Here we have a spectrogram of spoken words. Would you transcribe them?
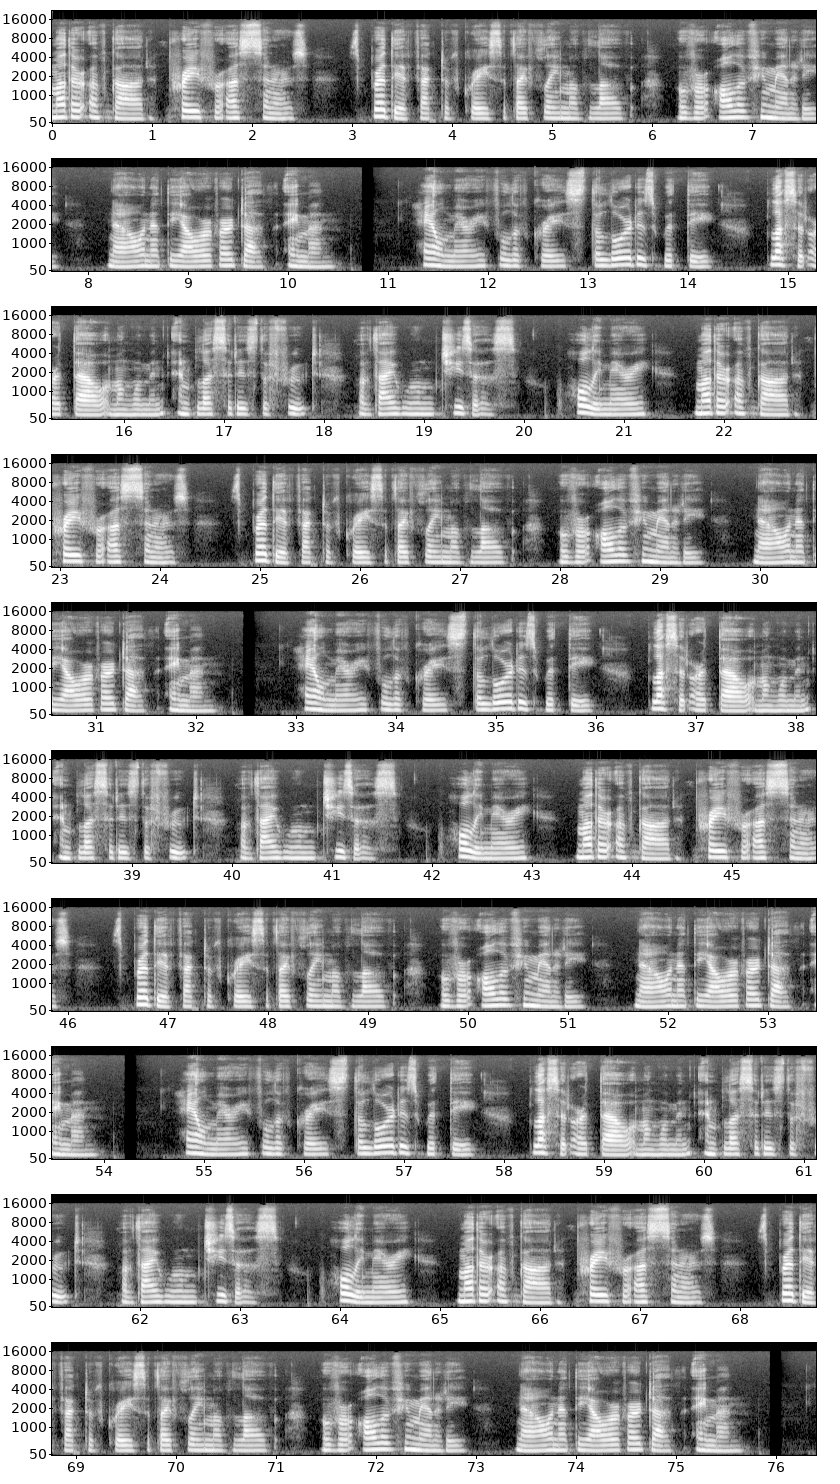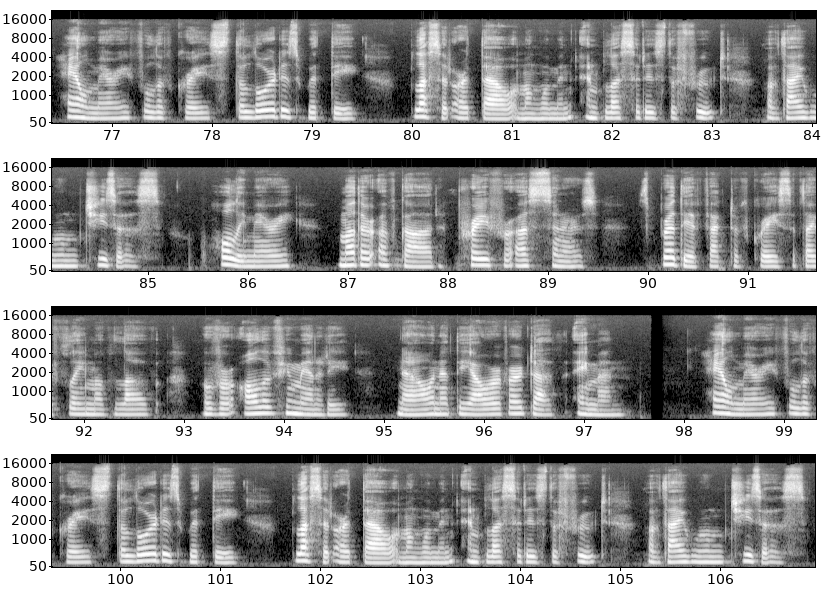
Mother of God, pray for us sinners. Spread the effect of grace of thy flame of love over all of humanity, now and at the hour of our death. Amen. Hail Mary, full of grace, the Lord is with thee. Blessed art thou among women, and blessed is the fruit of thy womb, Jesus. Holy Mary, Mother of God, pray for us sinners. Spread the effect of grace of thy flame of love over all of humanity, now and at the hour of our death. Amen. Hail Mary, full of grace, the Lord is with thee. Blessed art thou among women, and blessed is the fruit of thy womb, Jesus. Holy Mary, Mother of God, pray for us sinners. Spread the effect of grace of thy flame of love over all of humanity, now and at the hour of our death. Amen. Hail Mary, full of grace, the Lord is with thee. Blessed art thou among women, and blessed is the fruit of thy womb, Jesus. Holy Mary, Mother of God, pray for us sinners. Spread the effect of grace of thy flame of love over all of humanity, now and at the hour of our death. Amen. Hail Mary, full of grace, the Lord is with thee. Blessed art thou among women, and blessed is the fruit of thy womb, Jesus. Holy Mary, Mother of God, pray for us sinners. Spread the effect of grace of thy flame of love over all of humanity, now and at the hour of our death. Amen. Hail Mary, full of grace, the Lord is with thee. Blessed art thou among women, and blessed is the fruit of thy womb, Jesus.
